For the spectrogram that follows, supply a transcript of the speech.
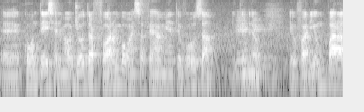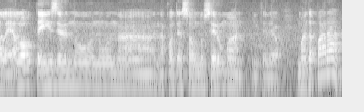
é, conter esse animal de outra forma, bom, essa ferramenta eu vou usar, entendeu? Uhum. Eu faria um paralelo ao taser no, no, na, na contenção do ser humano, entendeu? Manda parar.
